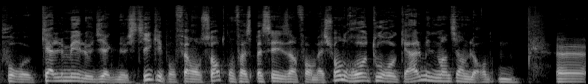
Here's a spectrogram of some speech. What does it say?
pour calmer le diagnostic et pour faire en sorte qu'on fasse passer les informations de retour au calme et de maintien de l'ordre. Hmm. Euh,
